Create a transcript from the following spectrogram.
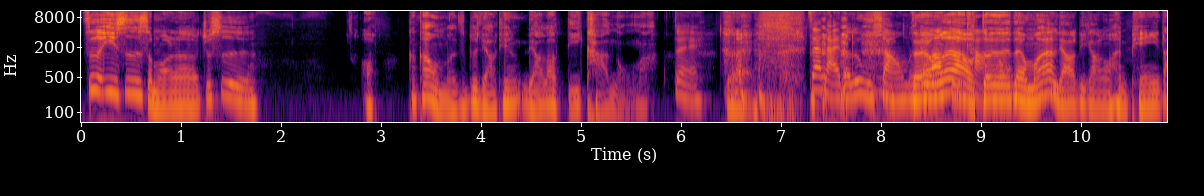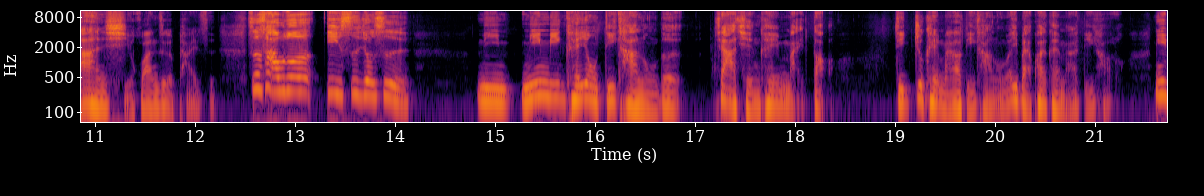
这个意思是什么呢？就是哦，刚刚我们是不是聊天聊到迪卡侬嘛？对，对，在来的路上，我们对，聊我们要到迪卡侬对对对，我们要聊迪卡侬很便宜，大家很喜欢这个牌子。这差不多意思就是，你明明可以用迪卡侬的价钱可以买到，迪就可以买到迪卡侬嘛，一百块可以买到迪卡侬，你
